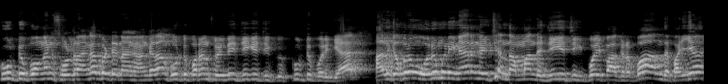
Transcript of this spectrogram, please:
கூப்பிட்டு போங்கன்னு சொல்றாங்க. பட் நாங்க அங்கதான் கூப்பிட்டு போறோம்னு சொல்லிட்டு ஜிஹெச்சி கூப்பிட்டு போறீங்க. அதுக்கப்புறம் ஒரு மணி நேரம் கழிச்சு அந்த அம்மா அந்த ஜிஹெச்சிக்கு போய் பாக்குறப்போ அந்த பையன்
